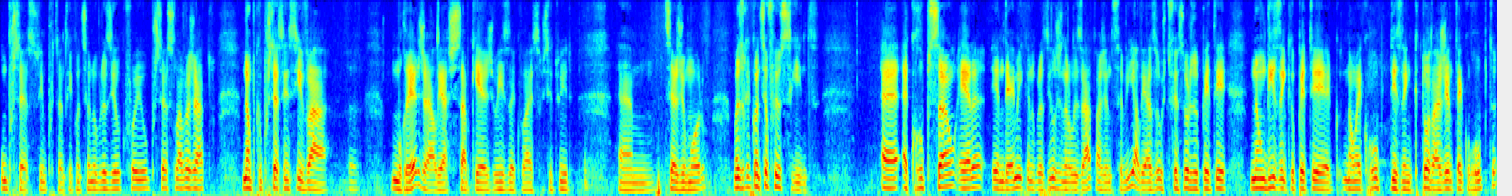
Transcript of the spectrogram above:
um processo importante que aconteceu no Brasil, que foi o processo Lava Jato. Não porque o processo em si vá uh, morrer, já aliás se sabe que é a juíza que vai substituir um, ehm, Sérgio Moro, mas o que aconteceu foi o seguinte. A, a, corrupção era endémica no Brasil, generalizada, a gente sabia. Aliás, os defensores do PT não dizem que o PT não é corrupto, dizem que toda a gente é corrupta,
